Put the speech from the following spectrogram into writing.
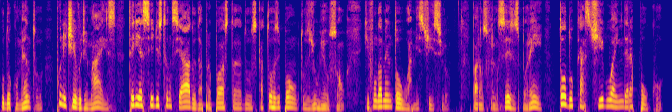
o documento, punitivo demais, teria se distanciado da proposta dos 14 pontos de Wilson, que fundamentou o armistício. Para os franceses, porém, todo o castigo ainda era pouco.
